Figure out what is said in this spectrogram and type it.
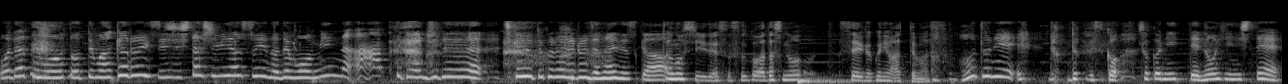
もうだってもうとっても明るいし親しみやすいのでもうみんなあーって感じで近寄ってこられるんじゃないですか？楽しいです。すごい。私の性格には合ってます。本当に？どうですか？そこに行って納品して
